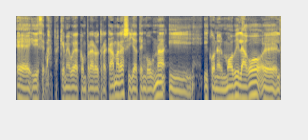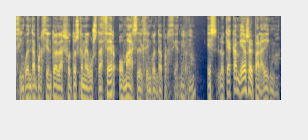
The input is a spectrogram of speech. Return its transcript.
eh, y dice, bueno, ¿para qué me voy a comprar otra cámara si ya tengo una? Y, con el móvil hago el 50% de las fotos que me gusta hacer o más del 50%. ¿no? es, lo que ha cambiado es el paradigma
